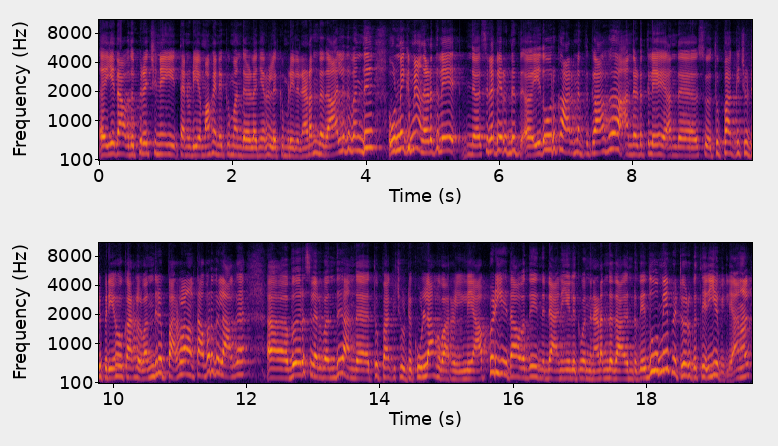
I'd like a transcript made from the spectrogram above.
ஏதாவது பிரச்சனை தன்னுடைய மகனுக்கும் அந்த இளைஞர்களுக்கும் இடையில நடந்ததா? அல்லது வந்து உண்மைக்குமே அந்த இடத்துல இந்த சில பேர் வந்து ஏதோ ஒரு காரணத்துக்காக அந்த இடத்துல அந்த துப்பாக்கி சூட்டு பிரயோகக்காரர்கள் வந்திருப்பார்கள். ஆனால் தவறுதலாக வேறு சிலர் வந்து அந்த துப்பாக்கி சூட்டுக்கு உள்ளாகுவார்கள் இல்லையா? அப்படி ஏதாவது இந்த டேனியலுக்கு வந்து நடந்ததா என்றது எதுவுமே பெற்றோருக்கு தெரியவில்லை. ஆனால்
